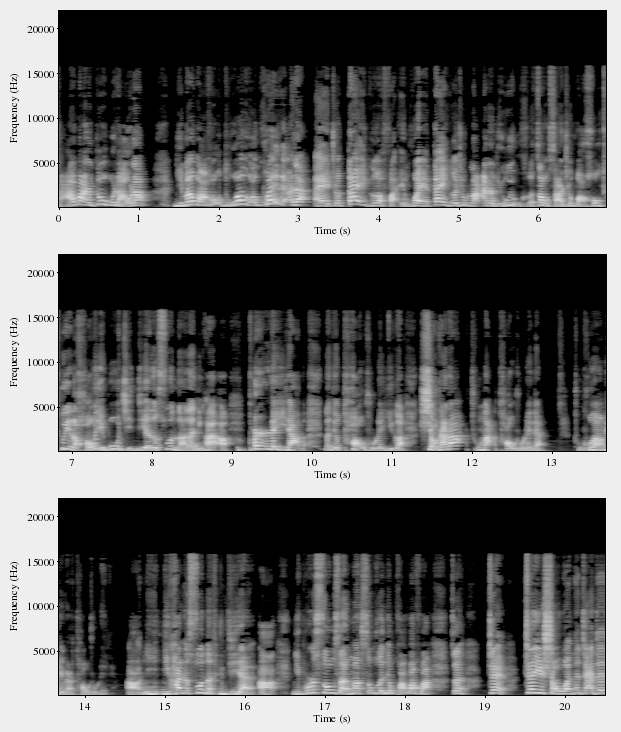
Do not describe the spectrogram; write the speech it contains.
啥玩意儿够不着了？你们往后躲躲，快点的！哎，这戴哥反应快，戴哥就拉着刘勇和赵三就往后退了好几步。紧接着顺子，那你看啊，砰的一下子，那就掏出了一个小渣渣，从哪掏出来的？从裤裆里边掏出来的。啊，你你看这顺子挺尖啊！你不是搜身吗？搜身就夸夸夸，这这这一收啊，那家这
